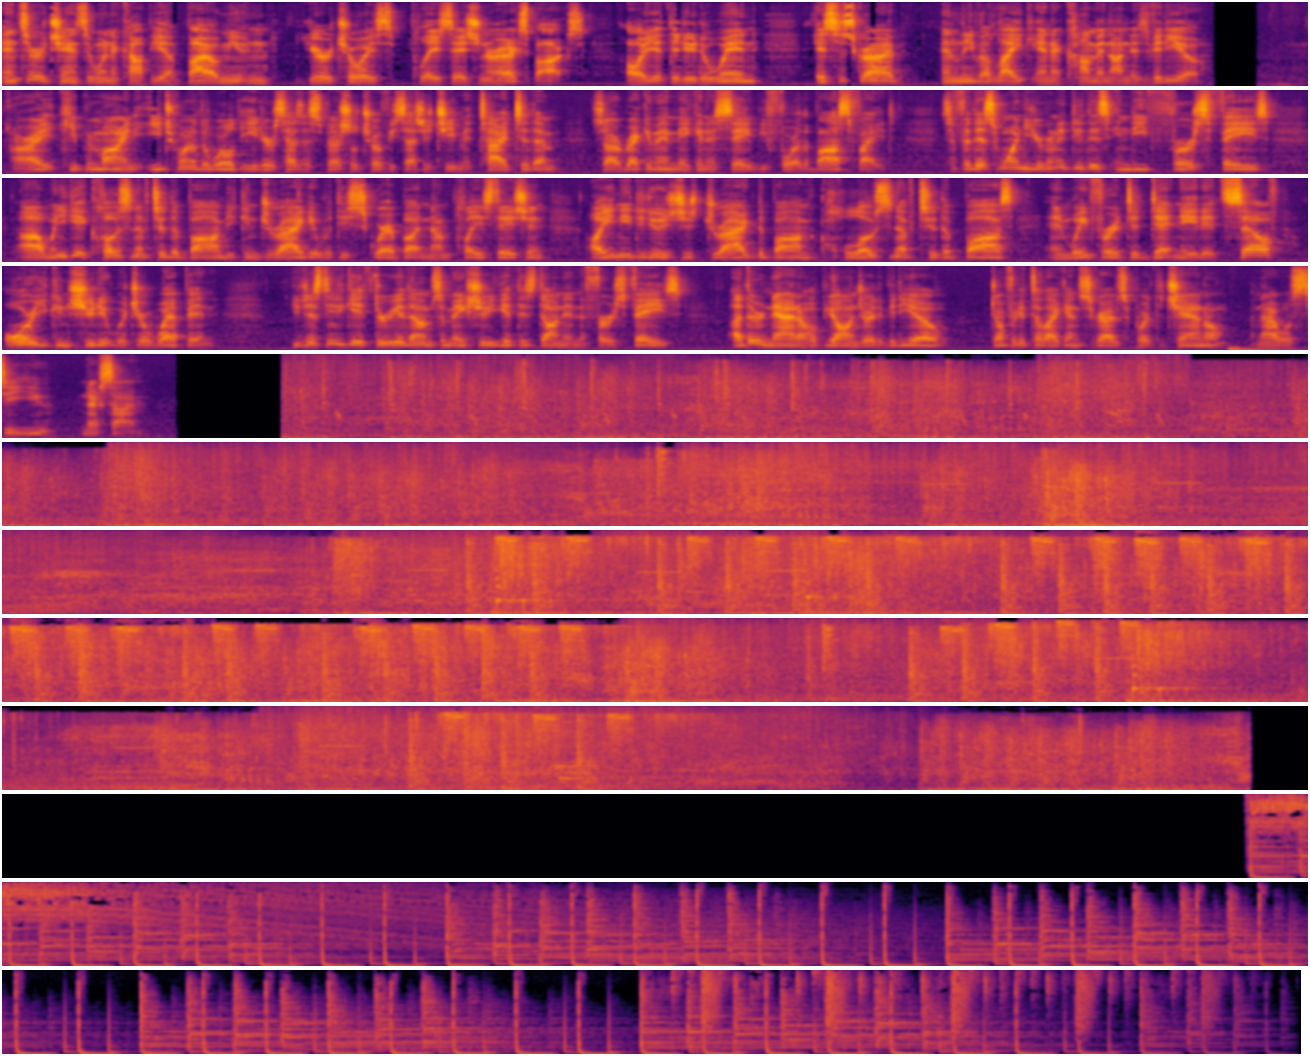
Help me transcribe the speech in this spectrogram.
Enter a chance to win a copy of Biomutant, your choice, PlayStation or Xbox. All you have to do to win is subscribe and leave a like and a comment on this video. Alright, keep in mind, each one of the World Eaters has a special trophy slash achievement tied to them, so I recommend making a save before the boss fight. So for this one, you're going to do this in the first phase. Uh, when you get close enough to the bomb, you can drag it with the square button on PlayStation. All you need to do is just drag the bomb close enough to the boss and wait for it to detonate itself, or you can shoot it with your weapon. You just need to get three of them, so make sure you get this done in the first phase. Other than that, I hope you all enjoyed the video. Don't forget to like and subscribe, support the channel, and I will see you next time.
